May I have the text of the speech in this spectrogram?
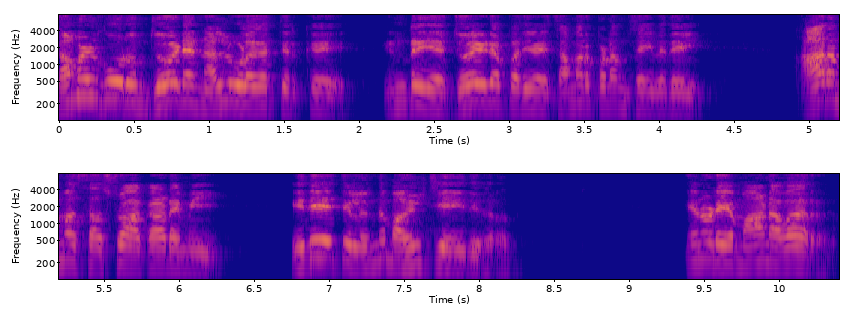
தமிழ் கூறும் ஜோயிட நல் உலகத்திற்கு இன்றைய ஜோயிட பதிவை சமர்ப்பணம் செய்வதில் ஆர்எம்எஸ் அஸ்ட்ரோ அகாடமி இதயத்திலிருந்து மகிழ்ச்சி எய்துகிறது. என்னுடைய மாணவர்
